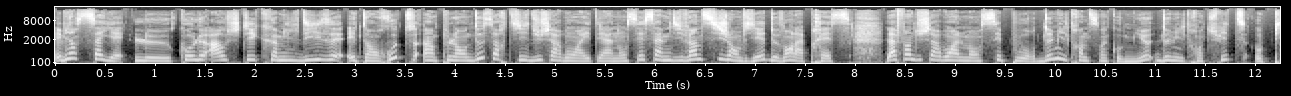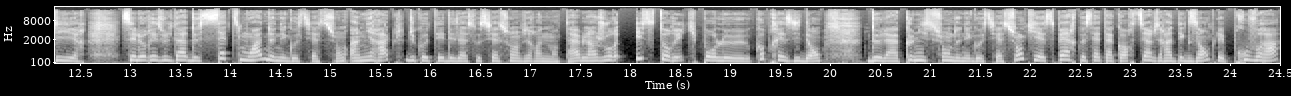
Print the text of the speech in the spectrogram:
Eh bien ça y est, le Kohleausstieg comme ils disent est en route. Un plan de sortie du charbon a été annoncé samedi 26 janvier devant la presse. La fin du charbon allemand c'est pour 2035 au mieux, 2038 au pire. C'est le résultat de 7 mois de négociations, un miracle du côté des associations environnementales, un jour historique pour le coprésident de la commission de négociation qui espère que cet accord servira d'exemple exemple et prouvera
